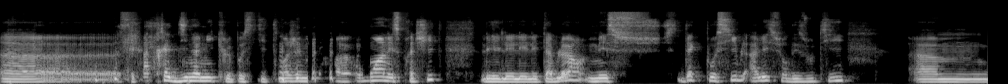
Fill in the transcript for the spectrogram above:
Euh, c'est pas très dynamique le post-it. Moi, j'aime euh, au moins les spreadsheets, les, les, les, tableurs, mais dès que possible, aller sur des outils euh,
